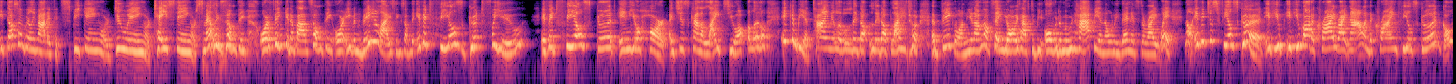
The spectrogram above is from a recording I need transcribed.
it doesn't really matter if it's speaking or doing or tasting or smelling something or thinking about something or even visualizing something. If it feels good for you, if it feels good in your heart, it just kind of lights you up a little. It can be a tiny little lit up, lit up light or a big one. You know, I'm not saying you always have to be over the moon happy and only then it's the right way. No, if it just feels good, if you if you got to cry right now and the crying feels good, go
